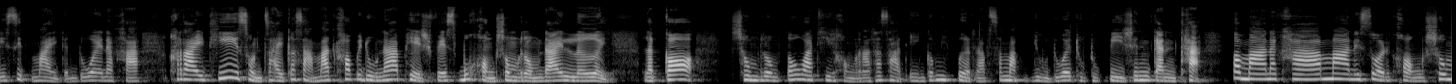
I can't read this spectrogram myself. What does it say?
นิสิตใหม่กันด้วยนะคะ ใครที่สนใจก็สามารถเข้าไปดูหน้าเพจ Facebook ของชมรมได้เลย แล้วก็ชมรมโต้วาทีของรัฐศาสตร์เองก็มีเปิดรับสมัครอยู่ด้วยทุกๆ ปีเช่นกันค่ะ ต่อมานะคะมาในส่วนของชม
